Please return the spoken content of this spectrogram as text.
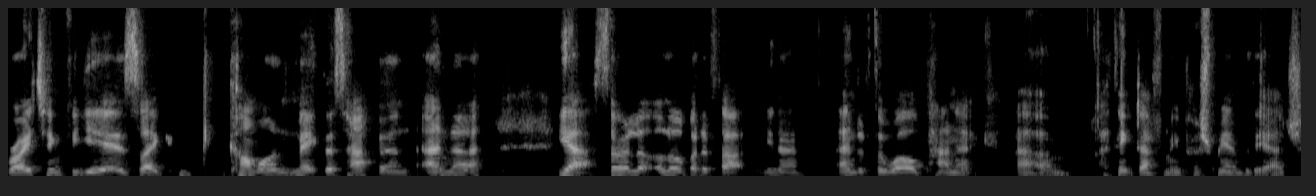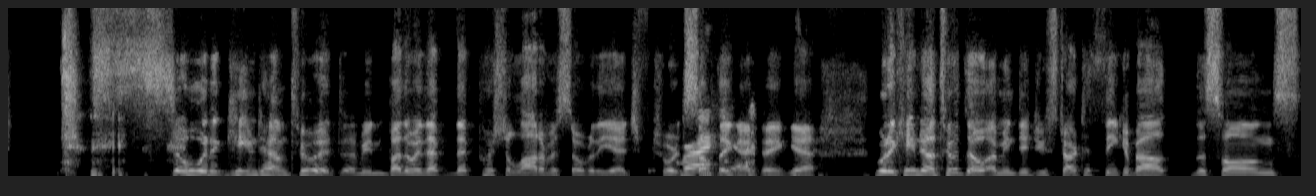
writing for years. Like come on make this happen. And uh yeah, so a, little, a little bit of that, you know, end of the world panic, um, I think definitely pushed me over the edge. so when it came down to it, I mean, by the way, that that pushed a lot of us over the edge towards right, something. Yeah. I think, yeah. When it came down to it, though, I mean, did you start to think about the songs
